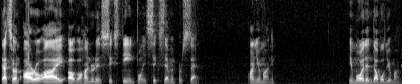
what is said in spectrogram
That's an ROI of 116.67% on your money. You more than doubled your money.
